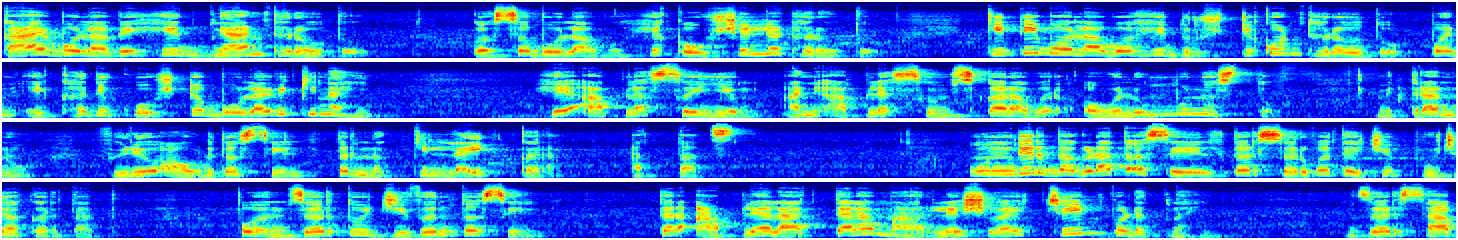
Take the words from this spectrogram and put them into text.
काय बोलावे हे ज्ञान ठरवतं. कसं बोलावं हे कौशल्य ठरवतं. किती बोलावं हे दृष्टिकोन ठरवतो पण एखादी गोष्ट बोलावी की नाही हे आपला संयम आणि आपल्या संस्कारावर अवलंबून असतं. मित्रांनो व्हिडिओ आवडत असेल तर नक्की लाईक करा. आत्ताच. उंदीर दगडात असेल तर सर्व त्याची पूजा करतात. पण जर तो जिवंत असेल तर आपल्याला त्याला मारल्याशिवाय चैन पडत नाही. जर साप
